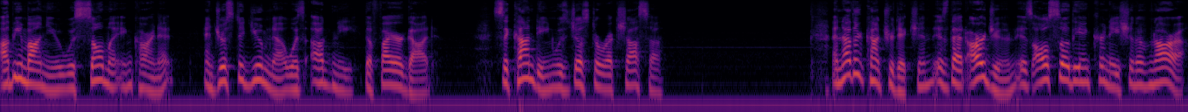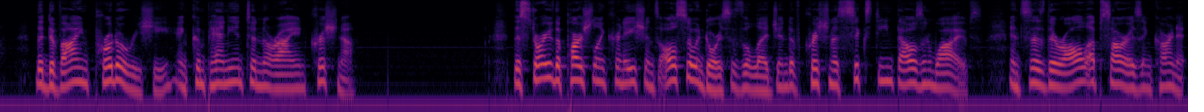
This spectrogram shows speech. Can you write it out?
Abhimanyu was Soma incarnate, and Drishtadyumna was Agni, the fire god. Shikhandin was just a Rakshasa. Another contradiction is that Arjun is also the incarnation of Nara, the divine proto rishi and companion to Narayan Krishna. The story of the partial incarnations also endorses the legend of Krishna's 16,000 wives and says they're all Apsaras incarnate.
